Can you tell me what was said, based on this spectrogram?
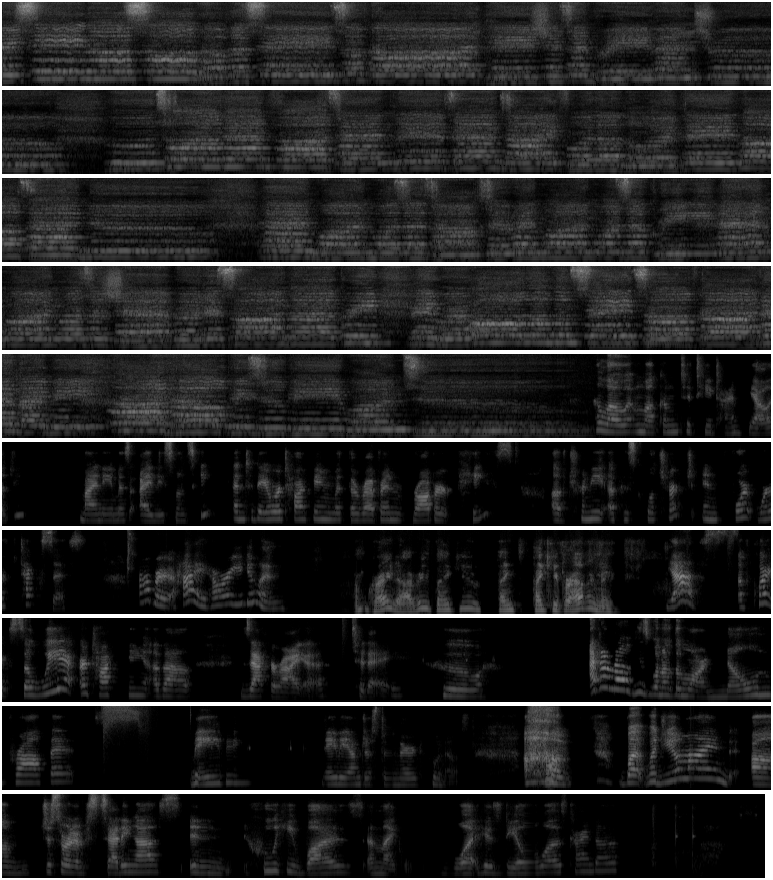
I sing a song of the saints of God, patient and brave and true, who toiled and fought and lived and died for the Lord they loved and knew. And one was a doctor, and one was a queen, and one was a shepherdess on the green. They were all of them saints of God, and I me, God help me to be one too. Hello and welcome to Tea Time Theology. My name is Ivy Slinsky, and today we're talking with the Reverend Robert Pace of Trinity Episcopal Church in Fort Worth, Texas. Robert, hi, how are you doing? I'm great, Ivy. Thank you. Thank, thank you for having me. Yes, of course. So we are talking about Zechariah today, who I don't know if he's one of the more known prophets. Maybe, maybe I'm just a nerd. Who knows? Um, but would you mind um just sort of setting us in who he was and like what his deal was, kind of?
